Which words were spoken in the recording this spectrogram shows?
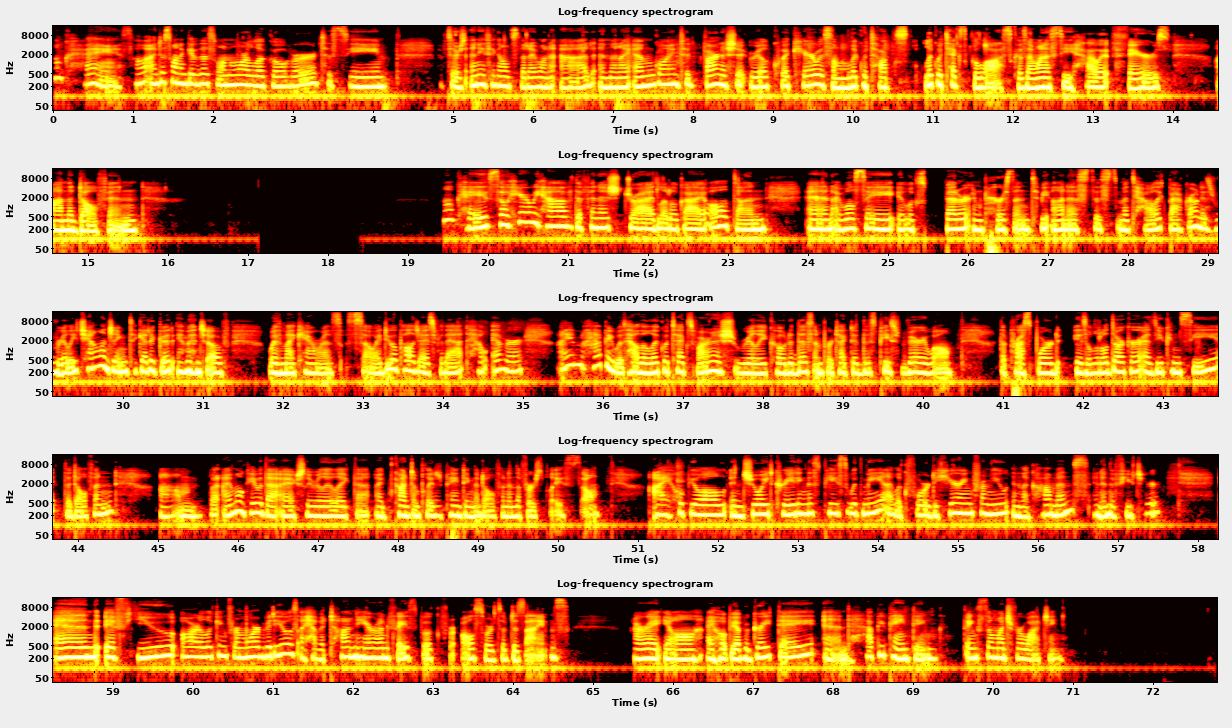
Okay, so I just want to give this one more look over to see if there's anything else that I want to add. And then I am going to varnish it real quick here with some Liquitex, Liquitex gloss because I want to see how it fares on the dolphin. Okay, so here we have the finished dried little guy all done. And I will say it looks better in person, to be honest. This metallic background is really challenging to get a good image of with my cameras, so I do apologize for that. However, I am happy with how the Liquitex varnish really coated this and protected this piece very well. The press board is a little darker, as you can see, the dolphin, um, but I'm okay with that. I actually really like that. I contemplated painting the dolphin in the first place. So I hope you all enjoyed creating this piece with me. I look forward to hearing from you in the comments and in the future. And if you are looking for more videos, I have a ton here on Facebook for all sorts of designs. All right, y'all. I hope you have a great day and happy painting. Thanks so much for watching.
